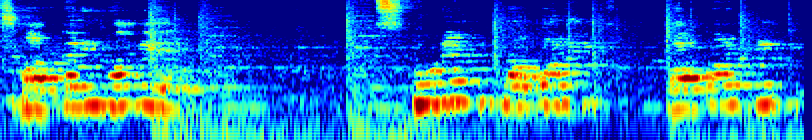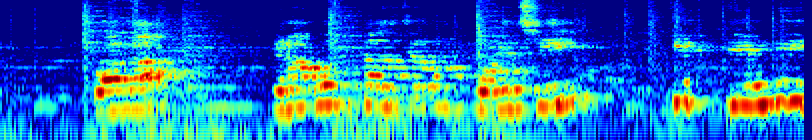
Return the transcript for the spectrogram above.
সরকারিভাবে স্টুডেন্ট প্রপার্টি প্রপার্টি করা, এরকম কাজ যেমন করেছি, ঠিক তেমনি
